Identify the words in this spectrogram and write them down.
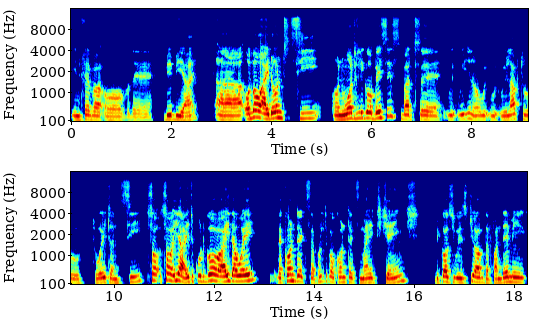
in favor of the BBI, uh, although I don't see on what legal basis, but uh, we, we, you know, we, we'll have to, to wait and see. So, so yeah, it could go either way. The context, the political context might change because we still have the pandemic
